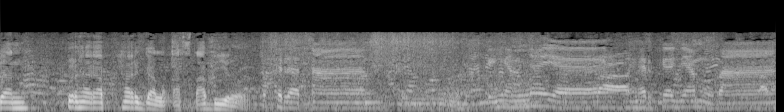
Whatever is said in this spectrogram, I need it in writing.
dan berharap harga lekas stabil. Keberatan, inginnya ya harganya murah,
